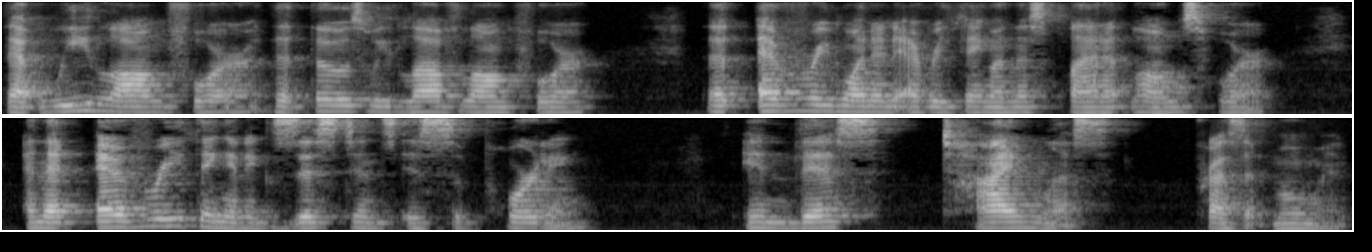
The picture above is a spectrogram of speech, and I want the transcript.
that we long for, that those we love long for, that everyone and everything on this planet longs for, and that everything in existence is supporting in this timeless present moment.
